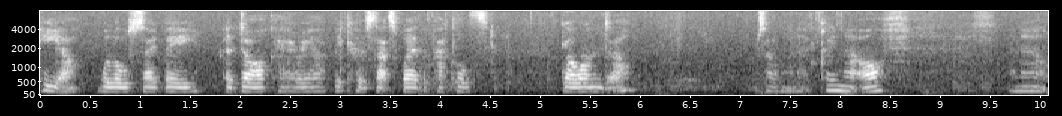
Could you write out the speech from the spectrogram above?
here will also be a dark area because that's where the petals go under. So I'm going to clean that off and now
